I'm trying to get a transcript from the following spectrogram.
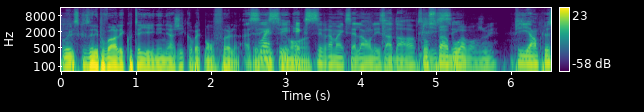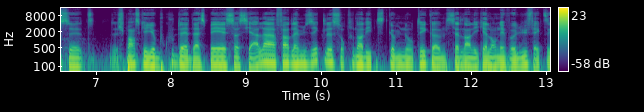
Oui, parce que vous allez pouvoir l'écouter. Il y a une énergie complètement folle. Ah, C'est ex- vraiment excellent. On les adore. Ils sont super beaux à avoir joué. Puis en plus, euh, je pense qu'il y a beaucoup d'aspects sociaux à faire de la musique, là, surtout dans des petites communautés comme celles dans lesquelles on évolue. Fait que,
